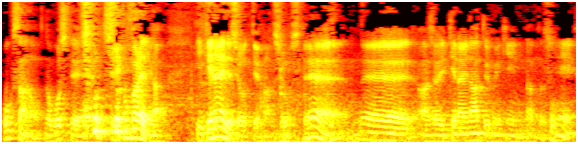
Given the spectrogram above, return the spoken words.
奥さんを残してシリコンバレーには行けないでしょうっていう話をして、で、あ、じゃあ行けないなっていう雰囲気になった時に、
